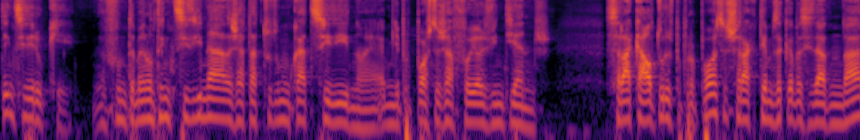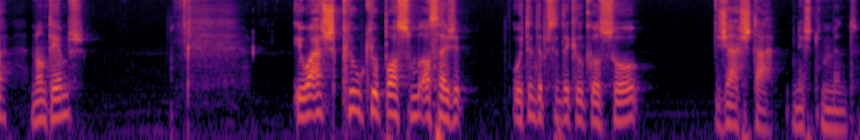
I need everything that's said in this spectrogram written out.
Tenho de decidir o quê? No fundo, também não tenho de decidir nada, já está tudo um bocado decidido, não é? A minha proposta já foi aos 20 anos. Será que há alturas para propostas? Será que temos a capacidade de mudar? Não temos? Eu acho que o que eu posso, ou seja, 80% daquilo que eu sou já está neste momento.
